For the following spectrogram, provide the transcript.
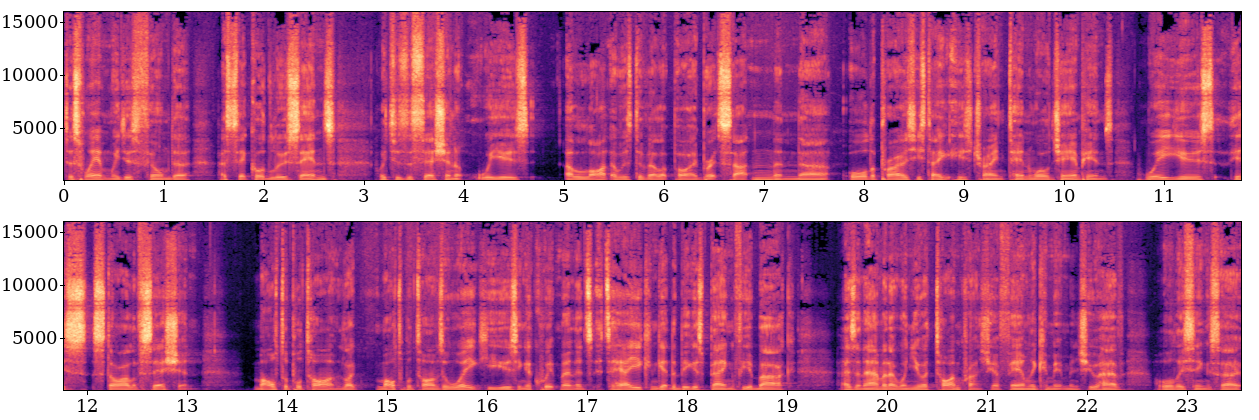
to swim. We just filmed a, a set called Loose Ends, which is a session we use a lot. It was developed by Brett Sutton and uh, all the pros. He's take, he's trained ten world champions. We use this style of session multiple times, like multiple times a week. You're using equipment. It's it's how you can get the biggest bang for your buck as an amateur when you're time crunch. You have family commitments. You have all these things. So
